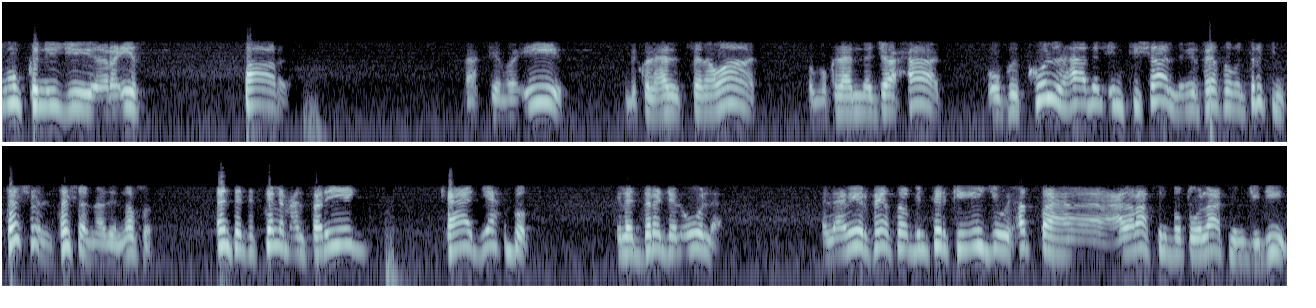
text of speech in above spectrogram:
ممكن يجي رئيس طارئ لكن رئيس بكل هالسنوات وبكل هالنجاحات وبكل هذا الانتشال الأمير فيصل بن تركي انتشل انتشل نادي النصر. أنت تتكلم عن فريق كاد يهبط إلى الدرجة الأولى. الأمير فيصل بن تركي يجي ويحطه على رأس البطولات من جديد.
